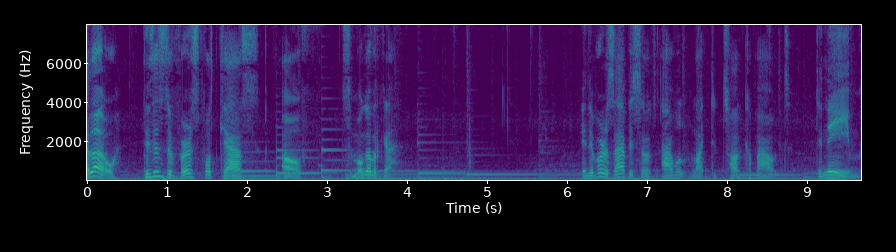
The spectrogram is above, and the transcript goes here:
Hello, this is the first podcast of Semoga Berkah. In the first episode, I would like to talk about the name,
